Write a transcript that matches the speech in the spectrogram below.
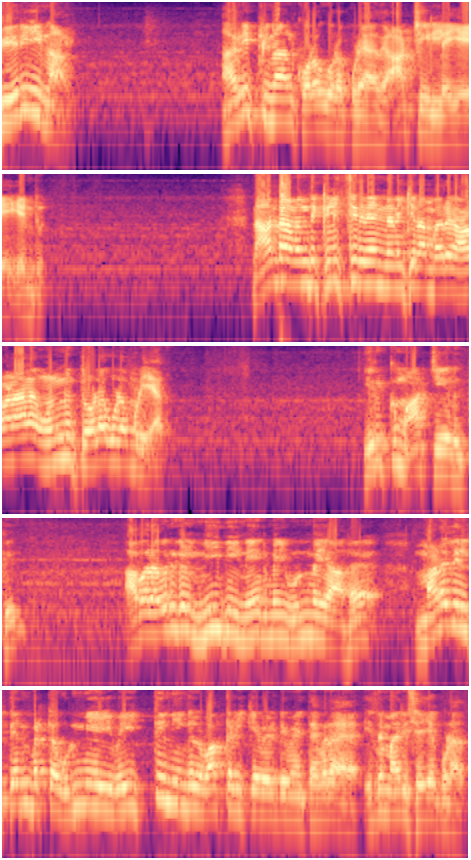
வெறியினால். அரிப்பினால் குறை கூறக்கூடாது ஆட்சி இல்லையே என்று. நான் தான் வந்து கிழிச்சிருவேன்னு நினைக்கிறான் பாரு அவனால் ஒன்றும் தொடக்கூட முடியாது. இருக்கும் ஆட்சிகளுக்கு அவரவர்கள் நீதி நேர்மை உண்மையாக மனதில் தென்பட்ட உண்மையை வைத்து நீங்கள் வாக்களிக்க வேண்டுமே தவிர இது மாதிரி செய்யக்கூடாது.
